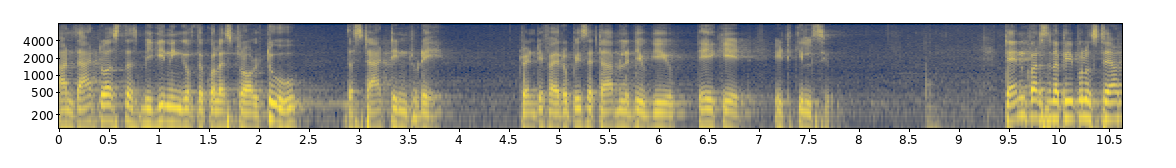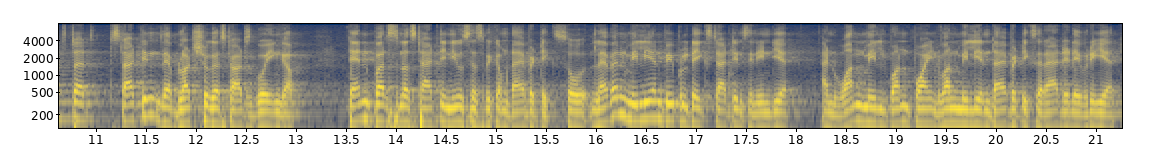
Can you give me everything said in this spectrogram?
And that was the beginning of the cholesterol too, the statin today. 25 rupees a tablet you give, take it, it kills you. 10% of people who start statin, their blood sugar starts going up. 10% of statin users become diabetic. So 11 million people take statins in India and 1 mil, 1.1 million diabetics are added every year.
